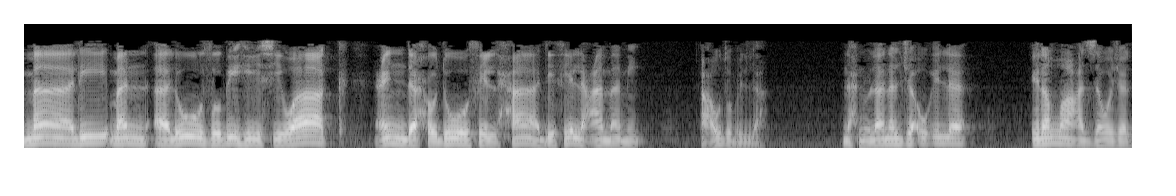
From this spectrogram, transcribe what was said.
ما لي من ألوذ به سواك عند حدوث الحادث العمم. أعوذ بالله. نحن لا نلجأ إلا إلى الله عز وجل.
